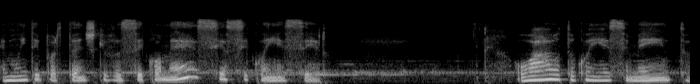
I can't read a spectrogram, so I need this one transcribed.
É muito importante que você comece a se conhecer. O autoconhecimento,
